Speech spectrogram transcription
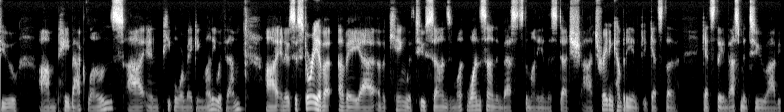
to um, pay back loans, uh, and people were making money with them. Uh, and it's a story of a of a uh, of a king with two sons, and one, one son invests the money in this Dutch uh, trading company and gets the gets the investment to uh, be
